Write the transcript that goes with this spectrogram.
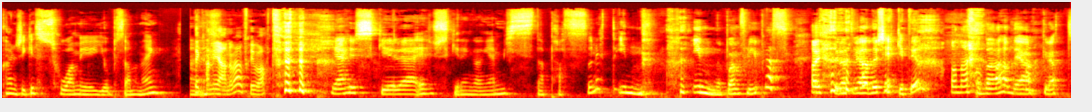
Kanskje ikke så mye jobbsammenheng. Det kan gjerne være privat. Jeg husker, eh, jeg husker en gang jeg mista passet mitt inn, inne på en flyplass. Etter at vi hadde sjekket inn. Oh. Og da hadde jeg akkurat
